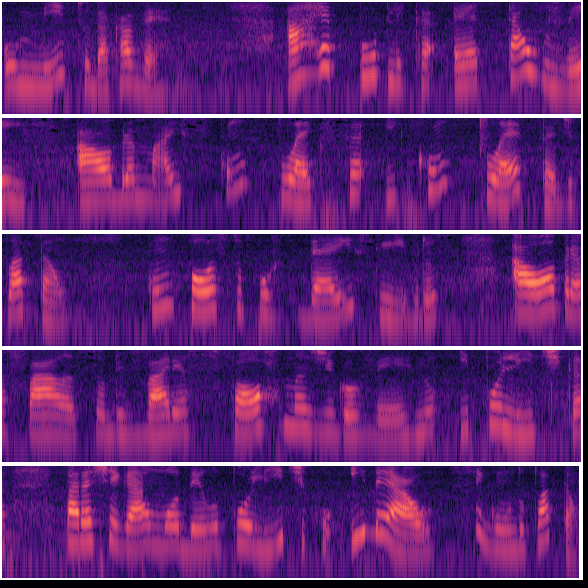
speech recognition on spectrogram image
O Mito da Caverna. A República é talvez a obra mais complexa e completa de Platão. Composto por dez livros, a obra fala sobre várias formas de governo e política para chegar ao modelo político ideal, segundo Platão.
